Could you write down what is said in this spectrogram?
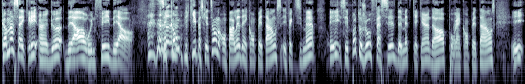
Comment sacrer un gars dehors ou une fille dehors? C'est compliqué parce que, tu sais, on, on parlait d'incompétence, effectivement, et c'est pas toujours facile de mettre quelqu'un dehors pour incompétence. Et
